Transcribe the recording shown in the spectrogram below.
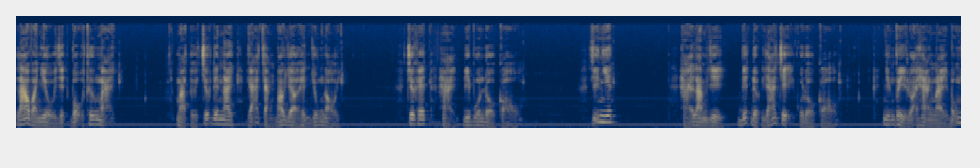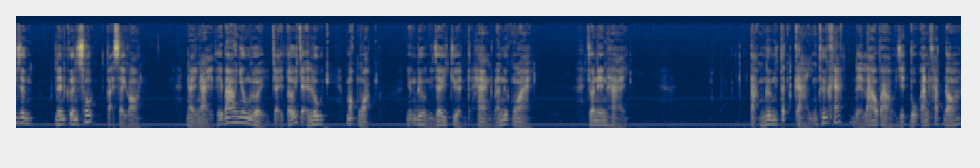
lao vào nhiều dịch vụ thương mại mà từ trước đến nay gã chẳng bao giờ hình dung nổi. Trước hết Hải đi buôn đồ cổ. Dĩ nhiên, Hải làm gì biết được giá trị của đồ cổ. Nhưng vì loại hàng này bỗng dưng lên cơn sốt tại Sài Gòn. Ngày ngày thấy bao nhiêu người chạy tới chạy lui, móc ngoặc những đường dây chuyển hàng ra nước ngoài. Cho nên Hải tạm ngưng tất cả những thứ khác để lao vào dịch vụ ăn khách đó.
